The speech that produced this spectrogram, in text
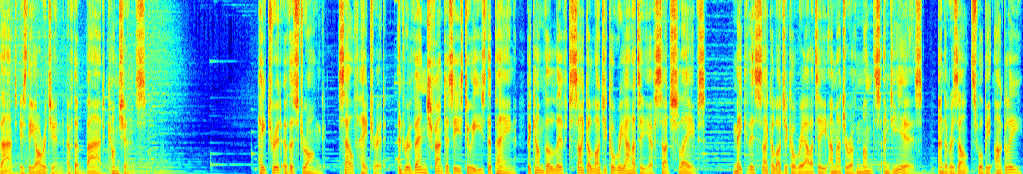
That is the origin of the bad conscience. Hatred of the strong, self-hatred, and revenge fantasies to ease the pain become the lived psychological reality of such slaves. Make this psychological reality a matter of months and years, and the results will be ugly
